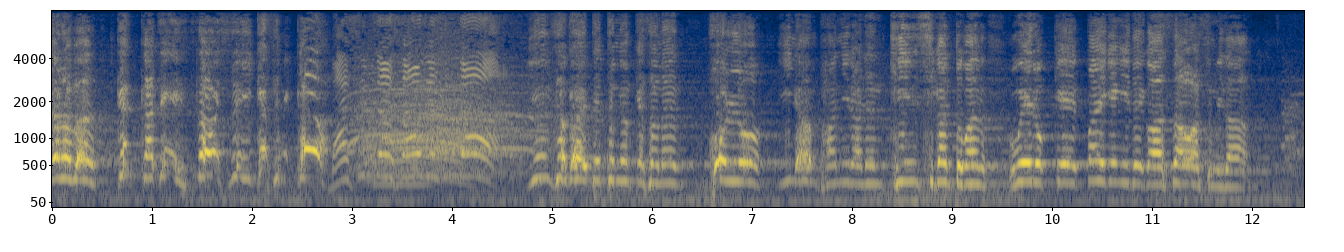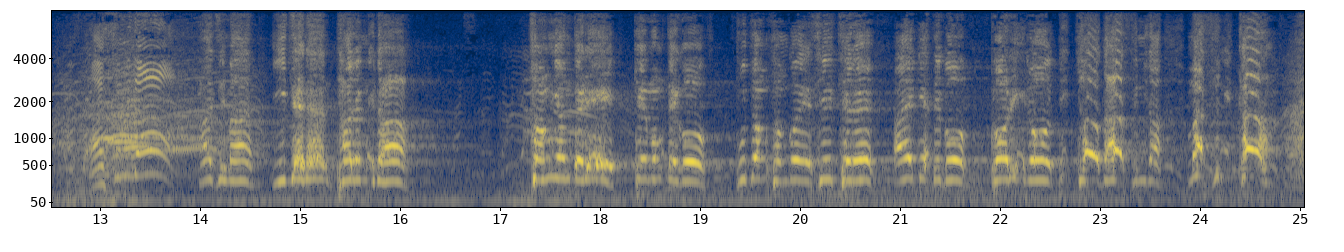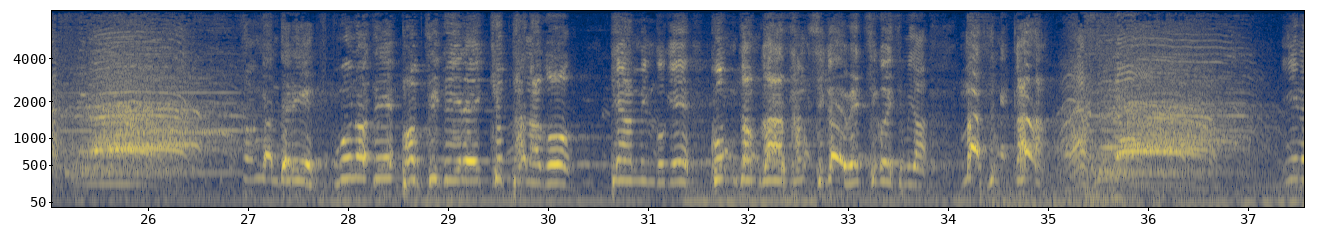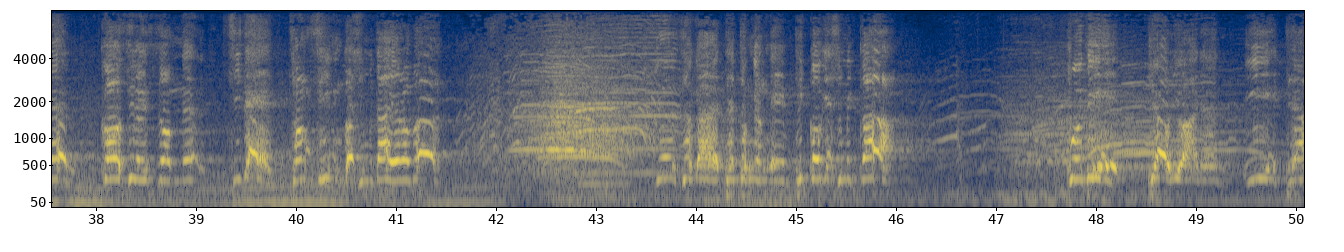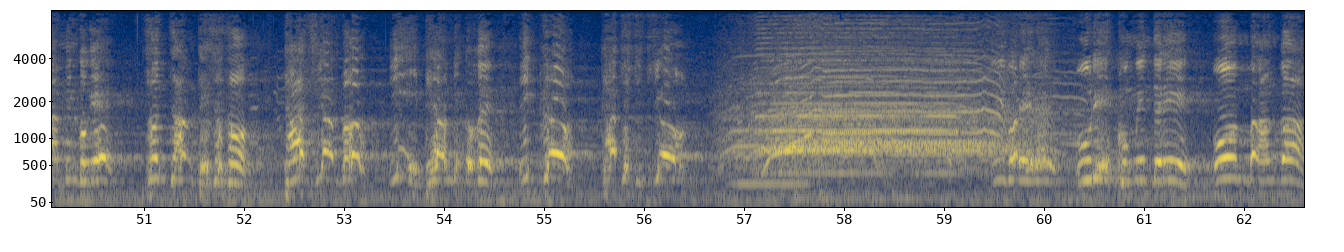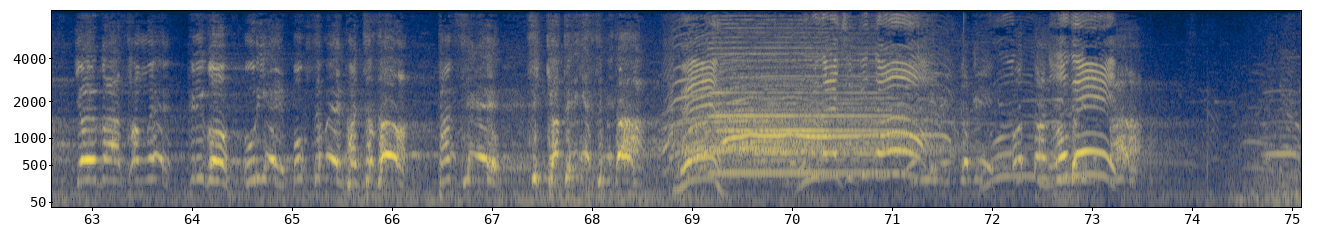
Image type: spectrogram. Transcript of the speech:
여러분 끝까지 싸울 수 있겠습니까? 맞습니다. 싸우겠습니다. 윤석열 대통령께서는 홀로 2년 반이라는 긴 시간 동안 외롭게 빨갱이 들과 싸워왔습니다. 맞습니다. 하지만 이제는 다릅니다. 청년들이 계몽되고 부정선거의 실체를 알게 되고 거리로 뛰쳐나왔습니다. 맞습니까? 청년들이 무너진 법치주의를 규탄하고 대한민국의 공정과 상식을 외치고 있습니다. 맞습니까? 맞습니다. 이는 거스를 수 없는 시대 정신인 것입니다, 여러분. 윤석열 대통령님 믿고 계십니까? 부디 표류하는 이 대한민국의 선장 되셔서 다시 한번 이 대한민국을 이끌어 가주십시오. 이번에는 우리 국민들이 온 마음과 열과 성을 그리고 우리의 목숨을 바쳐서 당신을 지켜드리겠습니다. 네. 우리가 지킨다. 민족이 어떤 오케이. 민족입니까?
